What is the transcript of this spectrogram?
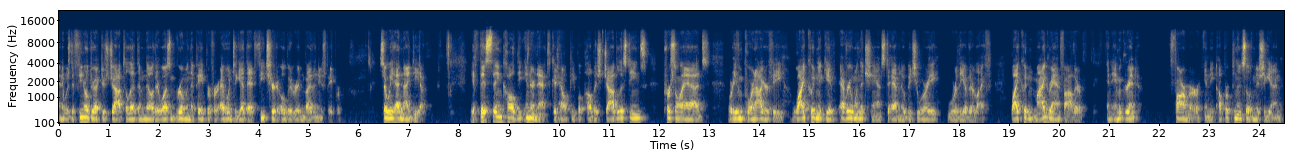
and it was the funeral director's job to let them know there wasn't room in the paper for everyone to get that featured obit written by the newspaper. So we had an idea. If this thing called the internet could help people publish job listings, personal ads, or even pornography, why couldn't it give everyone the chance to have an obituary worthy of their life? Why couldn't my grandfather, an immigrant farmer in the Upper Peninsula of Michigan,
